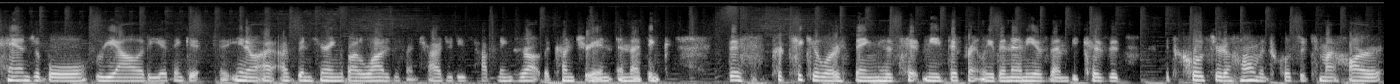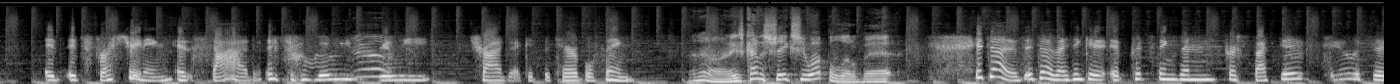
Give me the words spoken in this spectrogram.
tangible reality. I think it, you know, I, I've been hearing about a lot of different tragedies happening throughout the country, and, and I think this particular thing has hit me differently than any of them because it's it's closer to home. It's closer to my heart. It, it's frustrating. It's sad. It's really, Yeah. really tragic. It's a terrible thing. I know, and it kind of shakes you up a little bit. It does. It does. I think it, it puts things in perspective too. It's a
